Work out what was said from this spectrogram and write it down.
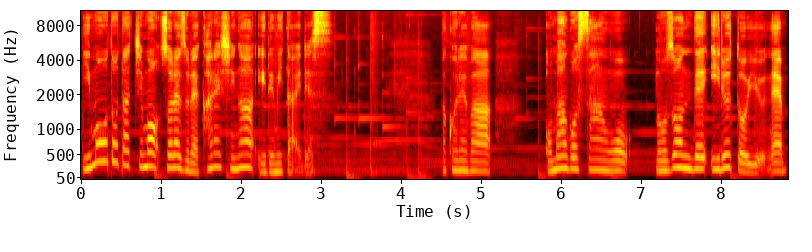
妹たちもそれぞれ彼氏がいるみたいです。これはお孫さんを望んでいるというね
